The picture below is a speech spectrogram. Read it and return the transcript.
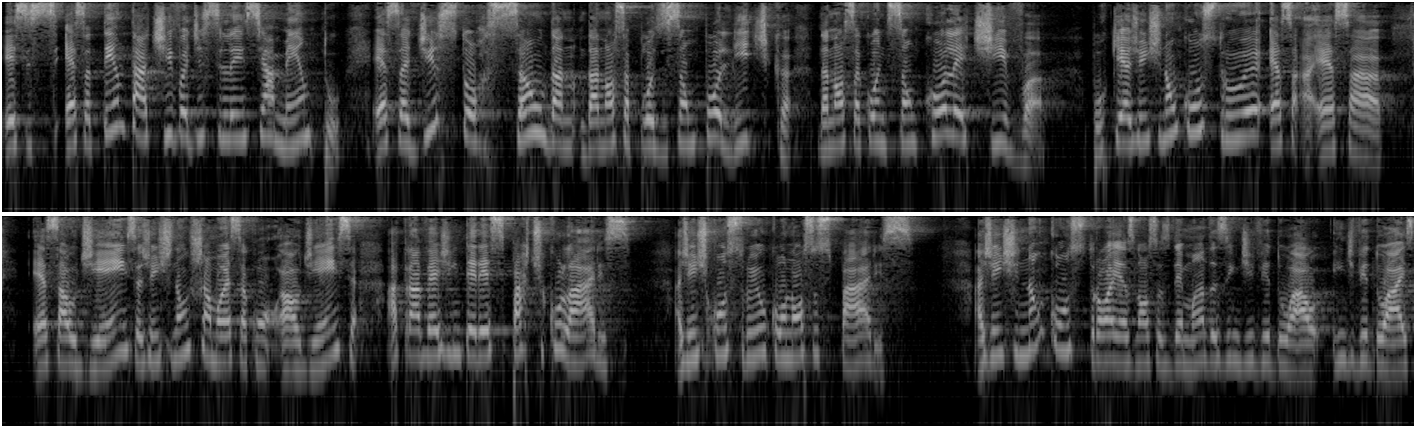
esse, essa tentativa de silenciamento, essa distorção da, da nossa posição política, da nossa condição coletiva, porque a gente não construiu essa, essa, essa audiência, a gente não chamou essa audiência através de interesses particulares. A gente construiu com nossos pares. A gente não constrói as nossas demandas individual, individuais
